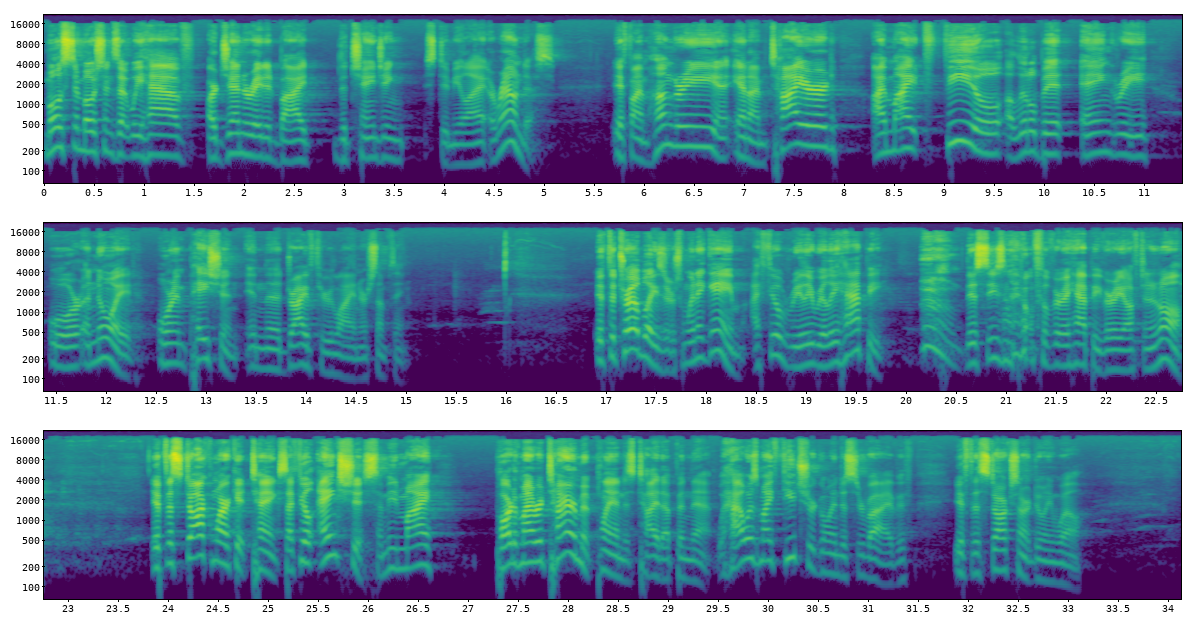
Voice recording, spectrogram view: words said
Most emotions that we have are generated by the changing stimuli around us. If I'm hungry and I'm tired, I might feel a little bit angry or annoyed or impatient in the drive through line or something. If the Trailblazers win a game, I feel really, really happy. this season, I don't feel very happy very often at all. If the stock market tanks, I feel anxious. I mean, my part of my retirement plan is tied up in that. How is my future going to survive if, if the stocks aren't doing well?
